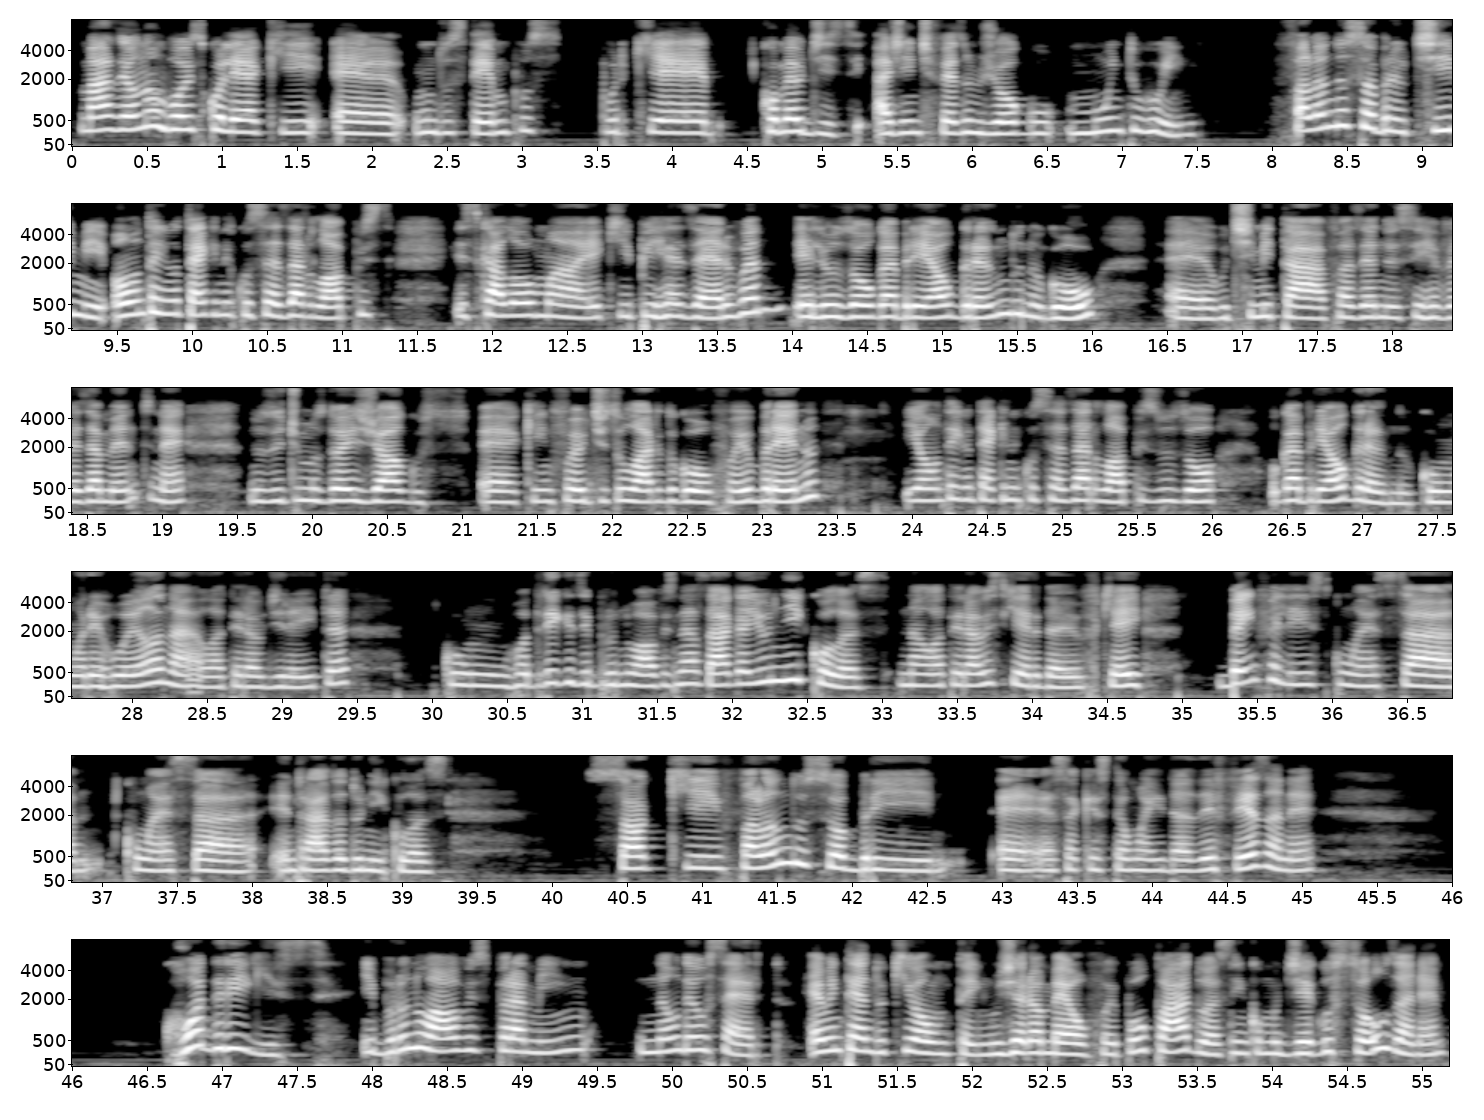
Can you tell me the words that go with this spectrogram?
Mas eu não vou escolher aqui é, um dos tempos, porque, como eu disse, a gente fez um jogo muito ruim. Falando sobre o time, ontem o técnico César Lopes escalou uma equipe reserva. Ele usou o Gabriel Grando no gol. É, o time tá fazendo esse revezamento, né? Nos últimos dois jogos, é, quem foi o titular do gol foi o Breno. E ontem o técnico César Lopes usou o Gabriel Grando, com o Orejuela na lateral direita, com Rodrigues e Bruno Alves na zaga e o Nicolas na lateral esquerda. Eu fiquei bem feliz com essa com essa entrada do Nicolas. Só que falando sobre é, essa questão aí da defesa, né? Rodrigues e Bruno Alves para mim não deu certo. Eu entendo que ontem o Jeromel foi poupado, assim como o Diego Souza, né?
